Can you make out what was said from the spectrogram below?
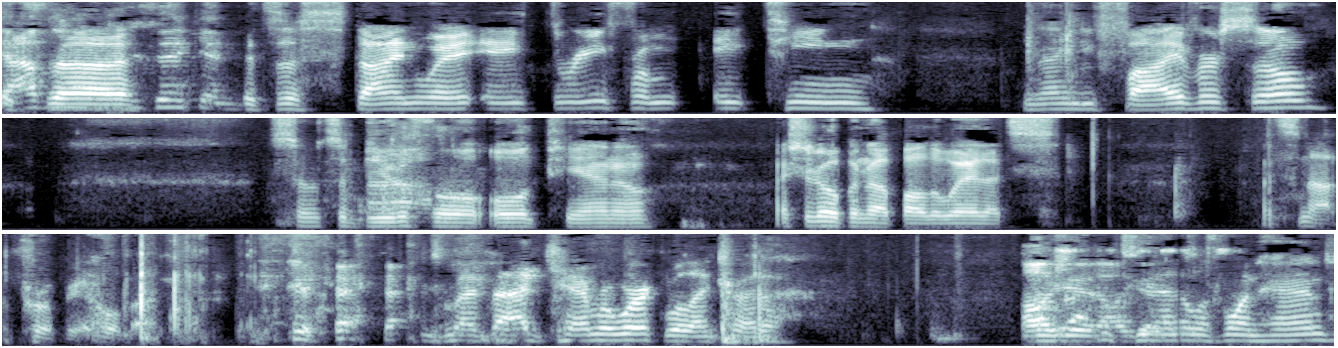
It's, uh, music and It's a Steinway A3 from 1895 or so. So it's a beautiful old piano. I should open up all the way. That's that's not appropriate. Hold on. Is my bad camera work? Will I try to hold good, the good. piano with one hand?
